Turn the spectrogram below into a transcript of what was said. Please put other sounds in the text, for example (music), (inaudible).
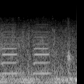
あ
